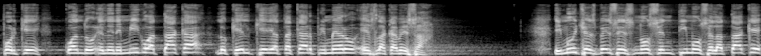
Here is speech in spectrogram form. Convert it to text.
Porque cuando el enemigo ataca, lo que él quiere atacar primero es la cabeza. Y muchas veces no sentimos el ataque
